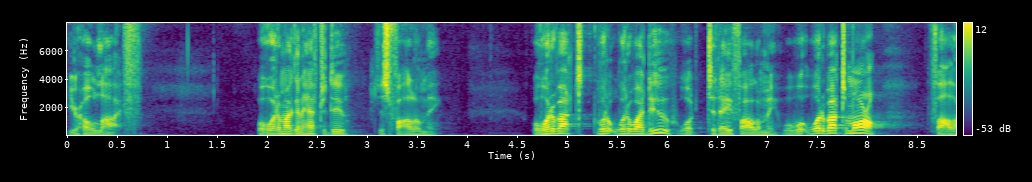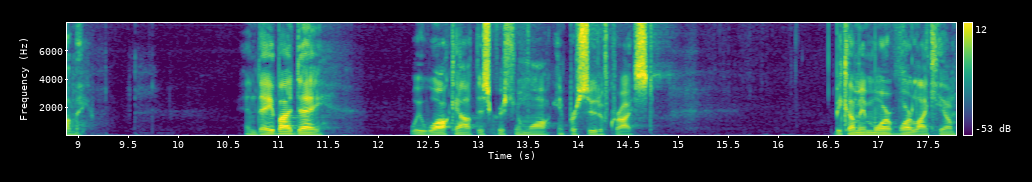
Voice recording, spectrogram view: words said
Your whole life. Well, what am I going to have to do? Just follow me. Well, what about, what, what do I do? Well, today, follow me. Well, what, what about tomorrow? Follow me. And day by day, we walk out this Christian walk in pursuit of Christ becoming more and more like Him.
